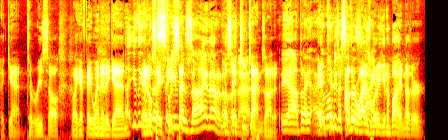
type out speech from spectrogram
again, to resell. Like if they win it again, it'll it'll say same se- design? I don't know. They'll say about two times on it. Yeah, but I, I, it won't be the same. Otherwise, design. what are you going to buy? Another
